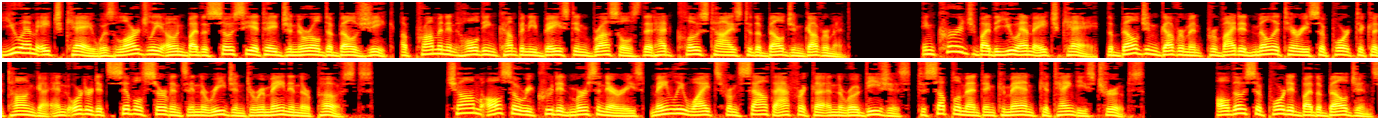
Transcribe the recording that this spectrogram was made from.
UMHK was largely owned by the Société Générale de Belgique, a prominent holding company based in Brussels that had close ties to the Belgian government. Encouraged by the UMHK, the Belgian government provided military support to Katanga and ordered its civil servants in the region to remain in their posts. Tshombe also recruited mercenaries, mainly whites from South Africa and the Rhodesias, to supplement and command Katangese troops. Although supported by the Belgians,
